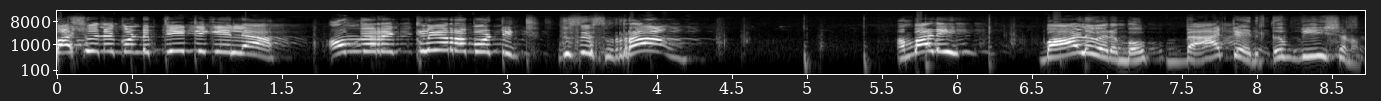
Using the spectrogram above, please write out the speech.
പശുവിനെ കൊണ്ട് തീറ്റിക്കില്ല. It. This is wrong. Ambadi ball വരുമ്പോ ബാറ്റ് എടുത്ത് വീശണം.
